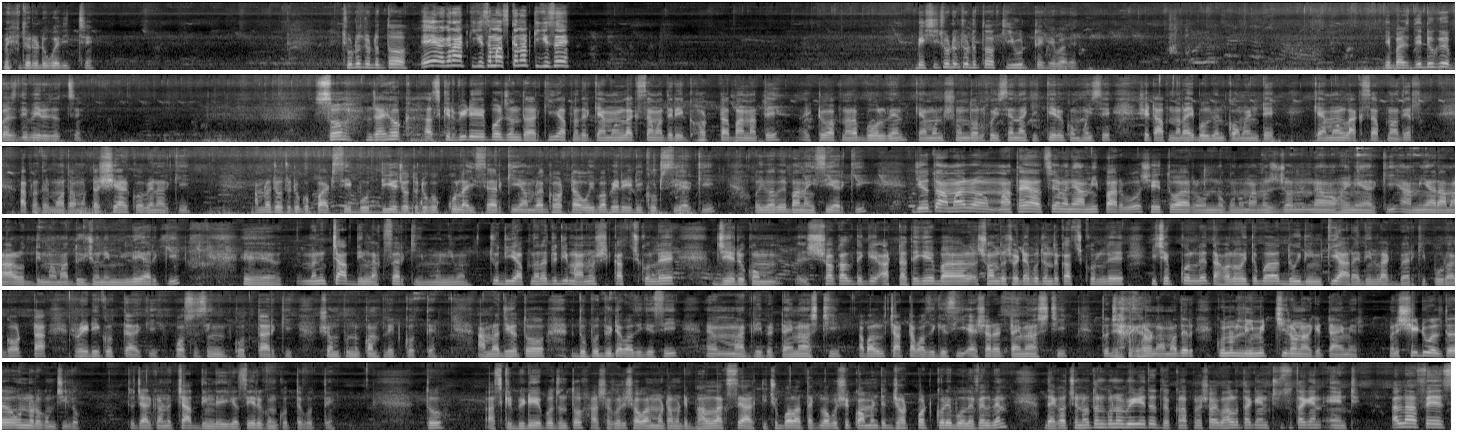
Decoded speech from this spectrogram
ভিতরে ঢুকে দিচ্ছে। ছোটো ছোটো তো। এই, এখানে আটকে গেছে, মাঝখানে আটকে গেছে। বেশি ছোট ছোট তো কিউট একেবারে। এ বাস দিয়ে ঢুকে বাস দিয়ে বেরিয়ে যাচ্ছে। সো যাই হোক আজকের ভিডিও এ পর্যন্ত আর কি। আপনাদের কেমন লাগছে আমাদের এই ঘরটা বানাতে? একটু আপনারা বলবেন, কেমন সুন্দর হয়েছে নাকি কীরকম হয়েছে সেটা আপনারাই বলবেন কমেন্টে কেমন লাগছে আপনাদের? আপনাদের মতামতটা শেয়ার করবেন আর কি। আমরা যতটুকু পারছি বুদ্ধ দিয়ে যতটুকু কুলাইছে আর কি, আমরা ঘরটা ওইভাবে রেডি করছি আর কি, ওইভাবে বানাইছি আর কি। যেহেতু আমার মাথায় আছে মানে আমি পারব, সেহেতু আর অন্য কোনো মানুষজন নেওয়া হয়নি আর কি। আমি আর আমার আলুদ্দিন মামা দুইজনে মিলে আর কি মানে চার দিন লাগছে আর কি মিনিমাম যদি আপনারা, যদি মানুষ কাজ করলে যেরকম, সকাল থেকে আটটা থেকে বা সন্ধ্যা ছয়টা পর্যন্ত কাজ করলে, হিসেব করলে, তাহলে হয়তো বা দুই দিন কি আড়াই দিন লাগবে আর কি, পুরো ঘরটা রেডি করতে আর কি প্রসেসিং করতে আর কি, সম্পূর্ণ কমপ্লিট করতে। আমরা যেহেতু দুপুর দুইটা বাজে গেছি মাগরীবের টাইমে আসছি, আবার চারটা বাজে গেছি, এশারের টাইমে আসছি। তো যার কারণে আমাদের কোনো লিমিট ছিল না আর কি টাইমের মানে শিডিউলটা অন্যরকম ছিল। তো যার কারণে চার দিন লেগে গেছে এরকম করতে করতে। তো আজকের ভিডিও এ পর্যন্ত, আশা করি সবার মোটামুটি ভালো লাগছে। আর কিছু বলার থাকলে অবশ্যই কমেন্টে ঝটপট করে বলে ফেলবেন। দেখা হচ্ছে নতুন কোনো ভিডিওতে তখন আপনারা সবাই ভালো থাকেন, সুস্থ থাকেন এন্ড আল্লাহ হাফেজ।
